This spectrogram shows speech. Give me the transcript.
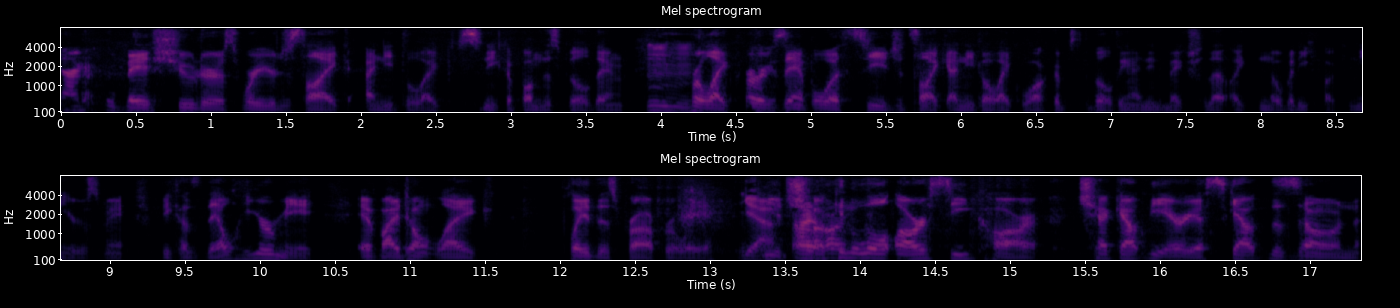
tactical based shooters where you're just like, I need to like sneak up on this building. Mhm. For like, for example, with Siege, it's like I need to like walk up to the building. I need to make sure that like nobody fucking hears me because they'll hear me if I don't like play this properly. yeah, You I- chuck in a little RC car, check out the area, scout the zone.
